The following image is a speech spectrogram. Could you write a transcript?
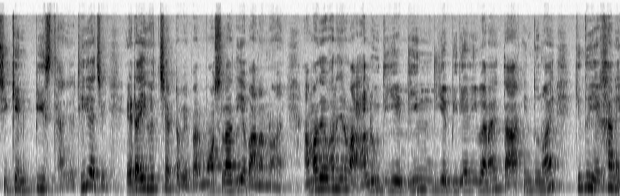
চিকেন পিস থাকে, ঠিক আছে? এটাই হচ্ছে একটা ব্যাপার, মশলা দিয়ে বানানো হয়। আমাদের ওখানে যেরকম আলু দিয়ে, ডিম দিয়ে বিরিয়ানি বানায়, তা কিন্তু নয়। কিন্তু এখানে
